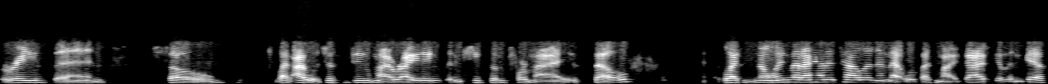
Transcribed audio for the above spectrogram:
raised in. So like I would just do my writings and keep them for myself, like knowing that I had a talent and that was like my God given gift.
